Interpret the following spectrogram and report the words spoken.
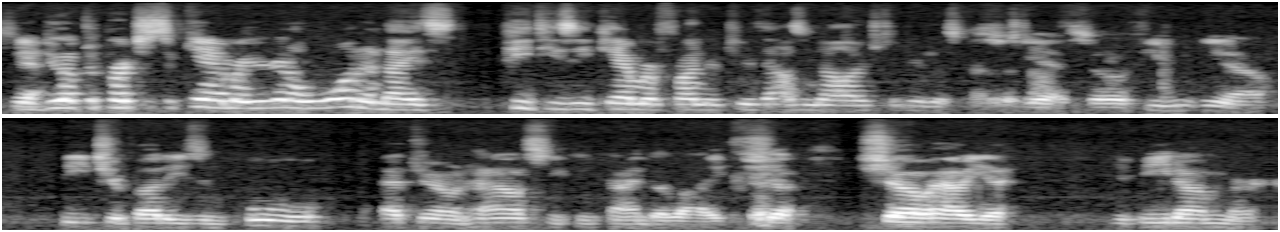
So Yeah. You do have to purchase a camera. You're going to want a nice PTZ camera for under $2,000 to do this kind so, of stuff. yeah, so if you you know beat your buddies in pool at your own house, you can kind of like show, show how you you beat them, or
